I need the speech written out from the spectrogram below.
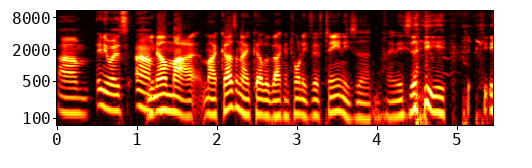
Um. Anyways, um, you know, my my cousin had COVID back in 2015. He said, and he said he he,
